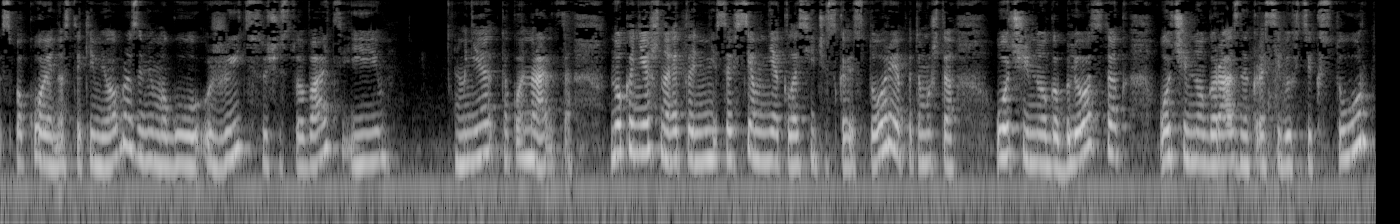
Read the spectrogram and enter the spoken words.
спокойно с такими образами могу жить, существовать, и мне такое нравится. Но, конечно, это не, совсем не классическая история, потому что очень много блесток, очень много разных красивых текстур.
